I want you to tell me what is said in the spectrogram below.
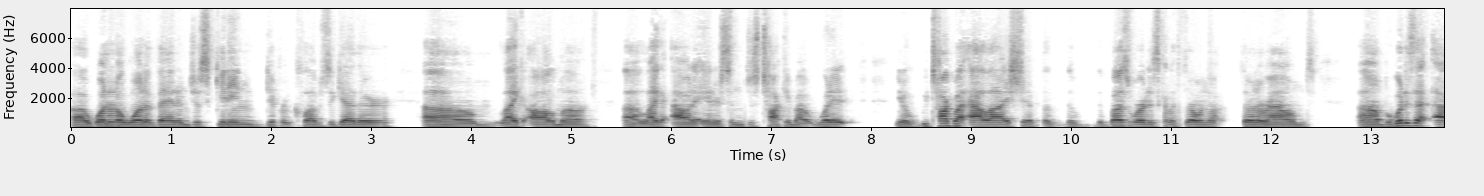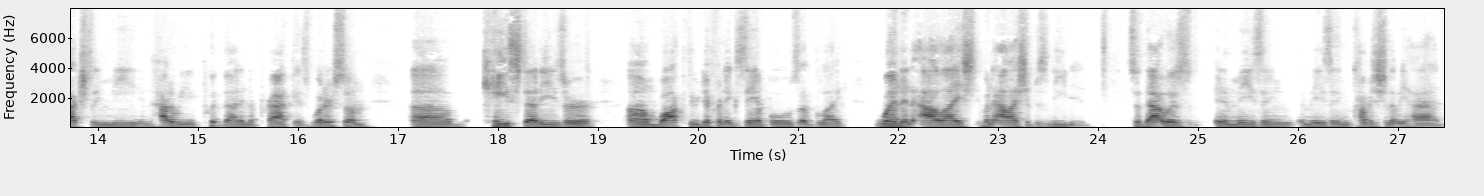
uh, 101 event and just getting different clubs together, um, like Alma, uh, like at Anderson, just talking about what it, you know, we talk about allyship. The the, the buzzword is kind of thrown thrown around um, but what does that actually mean, and how do we put that into practice? What are some uh, case studies or um, walk through different examples of like when an ally when allyship is needed? So that was an amazing, amazing conversation that we had.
